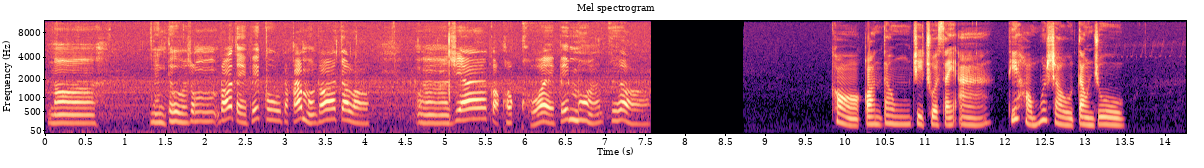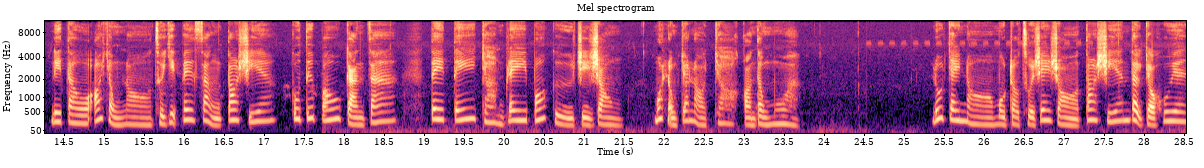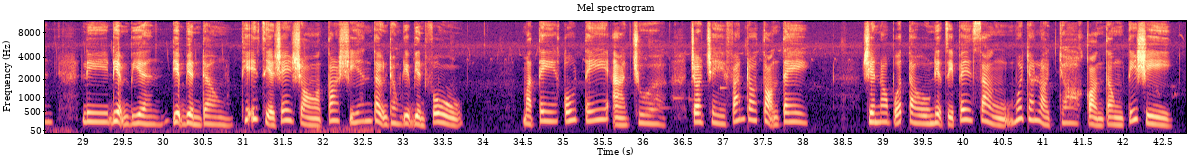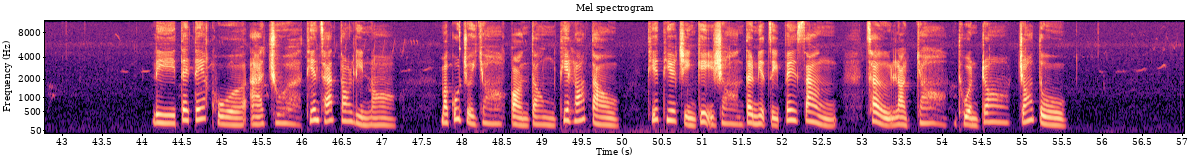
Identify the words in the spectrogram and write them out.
nó nên từ trong đó thì bé cô cả một đó cho là giá có khó khó bé mò thế à khỏ còn tông chỉ chùa sái á thì họ mua sầu tàu dù。Li tàu ó chồng nò thừa dịp bê rằng to xia cô tứ bấu càn ra tê tê chòm lây bó cử chỉ rồng mốt lồng cho lò cho còn đồng mùa. Lúc chay nò, một trầu suối rây rò to xiên tận cho huyên ly điện biển điện biển đồng, thì ít xỉa rây rò to xiên tận đồng điện biển phủ. Mà tê cố tê à chùa, cho chê phát đo tọn tê. Riêng nó bữa tàu niệm gì bê rằng mua cho lò cho còn tông tí gì lì tê tê khùa á chùa, thiên sát to lì nò mà cô trời cho còn tông thiết ló tàu, thiết thiết chỉnh kỵ giòn tàu niệm gì bê rằng thở lọt cho, thuần cho chó tù.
